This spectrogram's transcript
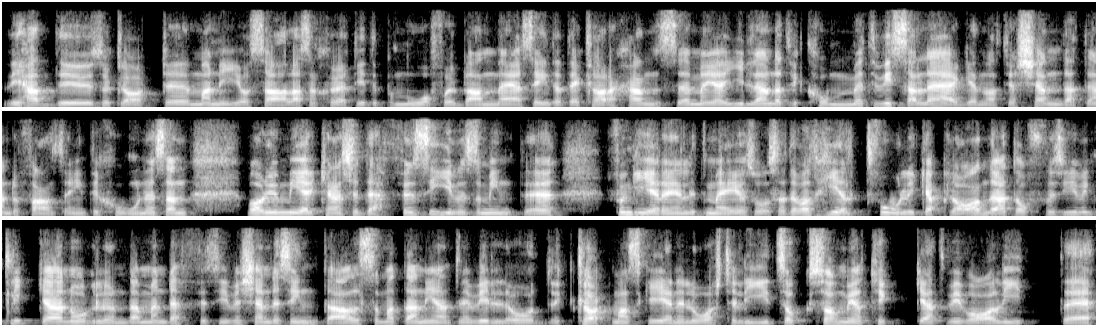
vi hade ju såklart eh, Mané och Salah som sköt lite på måfå ibland med. Jag säger inte att det är klara chanser, men jag gillar ändå att vi kommer till vissa lägen och att jag kände att det ändå fanns en intentioner. Sen var det ju mer kanske defensiven som inte fungerar enligt mig och så. Så det var helt två olika plan där. Att offensiven klickade någorlunda men defensiven kändes inte alls som att den egentligen ville. Och det är klart man ska ge en eloge till Leeds också men jag tycker att vi var lite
